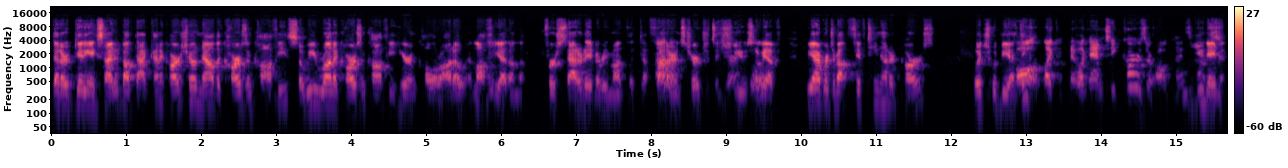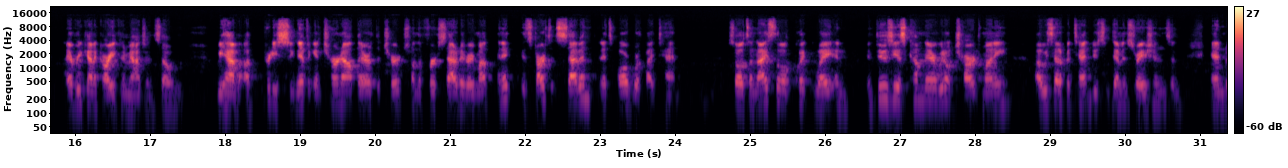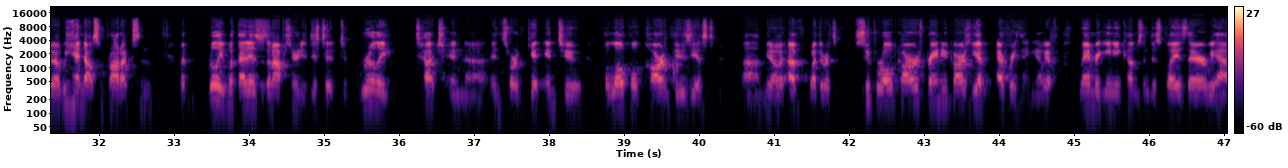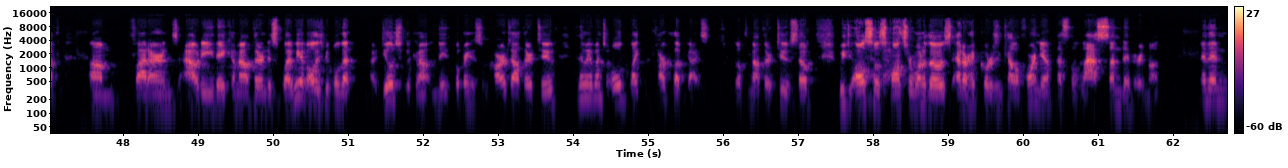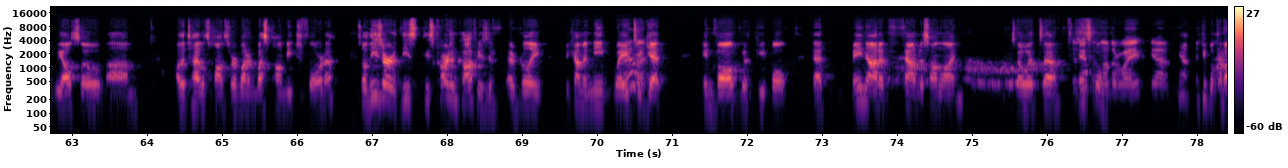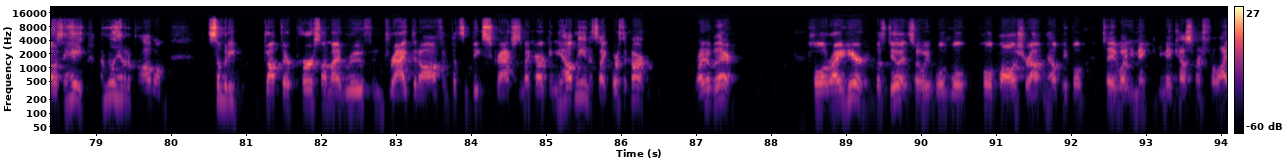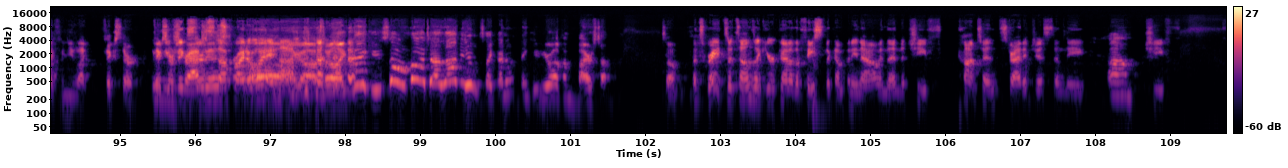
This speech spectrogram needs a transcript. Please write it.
that are getting excited about that kind of car show now. The cars and coffees. So we run a cars and coffee here in Colorado and Lafayette on the first Saturday of every month at uh, Flatirons Church. It's a huge. So we have we average about 1,500 cars, which would be I think all like like antique cars or all kinds you cars? name it, every kind of car you can imagine. So we have a pretty significant turnout there at the church on the first Saturday of every month, and it, it starts at seven and it's over with by ten. So it's a nice little quick way, and enthusiasts come there. We don't charge money. Uh, we set up a tent, do some demonstrations, and and uh, we hand out some products. And but really, what that is is an opportunity just to, to really touch and uh, and sort of get into the local car enthusiast. Um, you know, of whether it's super old cars, brand new cars, you have everything. You know, we have Lamborghini comes and displays there. We have um, Flatirons, Audi, they come out there and display. We have all these people that are dealerships that come out and they, they'll bring some cars out there too. And then we have a bunch of old like car club guys. They'll come out there too. So we also sponsor one of those at our headquarters in California. That's the last Sunday of every month. And then we also um, are the title sponsor of one in West Palm Beach, Florida. So these are these these cars and coffees have, have really become a neat way to get involved with people that may not have found us online. So it's uh, So it's cool. another way, yeah. Yeah, and people come out and say, "Hey, I'm really having a problem. Somebody dropped their purse on my roof and dragged it off and put some big scratches in my car. Can you help me?" And it's like, "Where's the car? Right over there. Pull it right here. Let's do it." So we, we'll we'll pull a polisher out and help people. Tell you what, you make you make customers for life when you like fix their fix their fix their scratches. stuff right away, Oh huh? my gosh, they're like, "Thank you so much. I love you." It's like, "I know, thank you. You're welcome. Buy our stuff." So That's great. So it sounds like you're kind of the face of the company now, and then the chief content strategist and the um, chief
